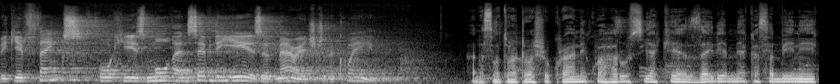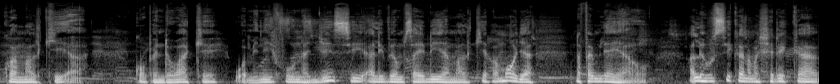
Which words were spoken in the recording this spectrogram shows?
We give thanks for his more than 70 years of marriage to the Queen. Anasema tunatoa shukrani kwa harusi yake ya zaidi ya miaka sabini kwa Malkia, kwa upendo wake, uaminifu na jinsi alivyomsaidia Malkia pamoja na familia yao. Alihusika na mashirika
